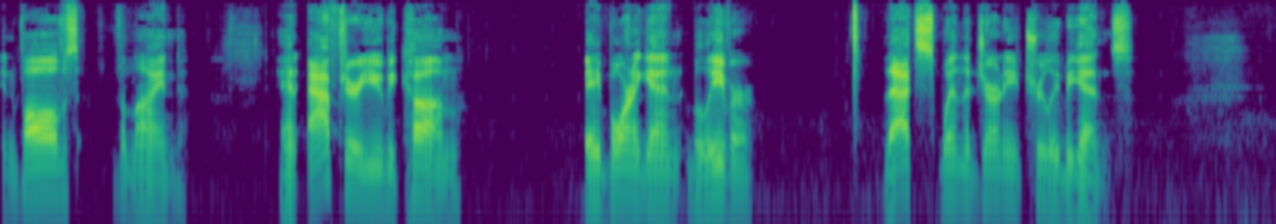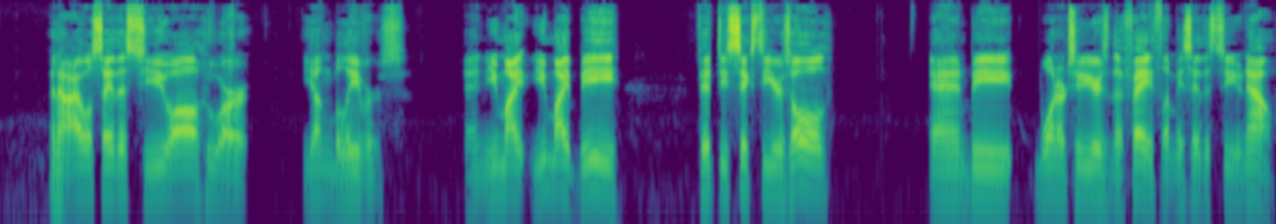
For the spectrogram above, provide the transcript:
involves the mind. And after you become a born again believer, that's when the journey truly begins. And I will say this to you all who are young believers and you might you might be 50 60 years old and be one or two years in the faith. Let me say this to you now.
